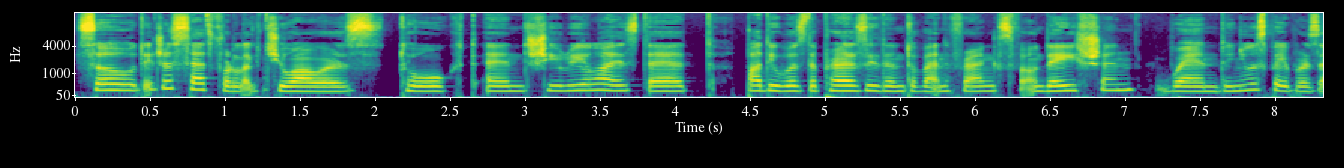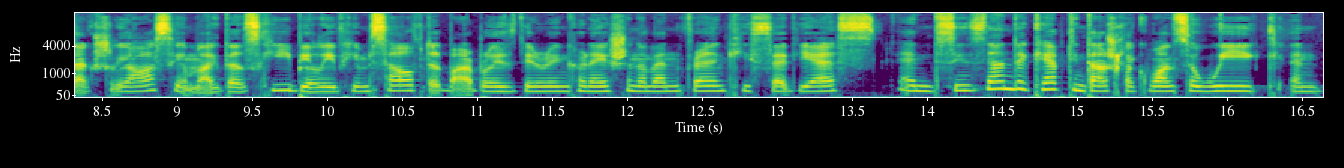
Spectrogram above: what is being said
So they just sat for like two hours, talked, and she realized that Buddy was the president of Anne Frank's foundation. When the newspapers actually asked him, like, does he believe himself that Barbara is the reincarnation of Anne Frank, he said yes. And since then, they kept in touch like once a week, and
